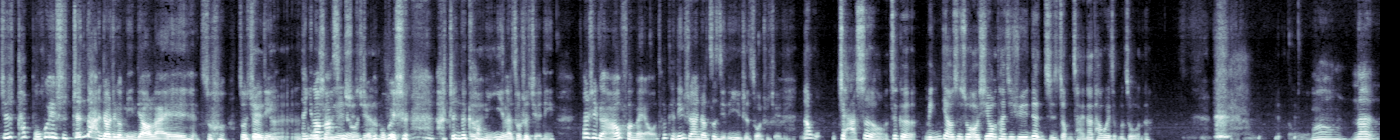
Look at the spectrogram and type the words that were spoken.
就是他不会是真的按照这个民调来 做做决定。那伊朗马斯克绝对不会是 真的靠民意来做出决定。他是一个 alpha male，他肯定是按照自己的意志做出决定。那我假设哦，这个民调是说哦，希望他继续任职总裁，那他会怎么做呢？哦，那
